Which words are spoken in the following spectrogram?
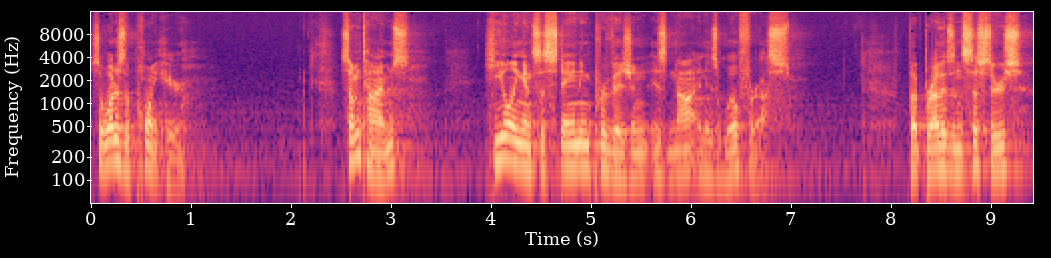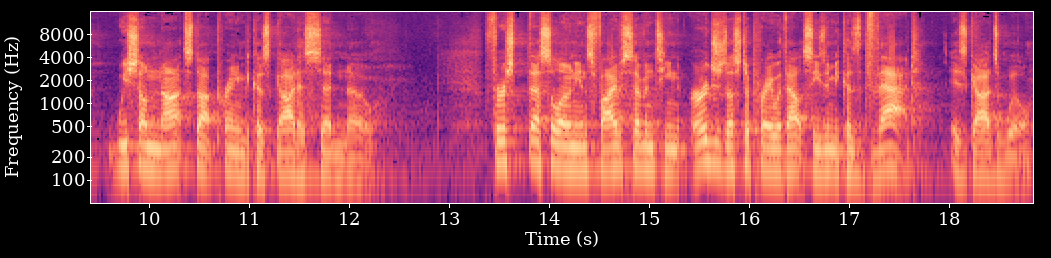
So, what is the point here? Sometimes, healing and sustaining provision is not in His will for us. But, brothers and sisters, we shall not stop praying because God has said no. 1 Thessalonians 5:17 urges us to pray without ceasing because that is God's will.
